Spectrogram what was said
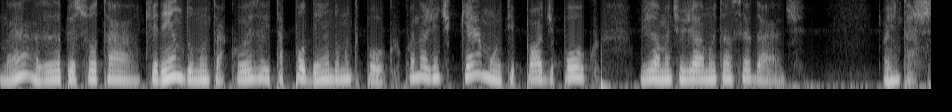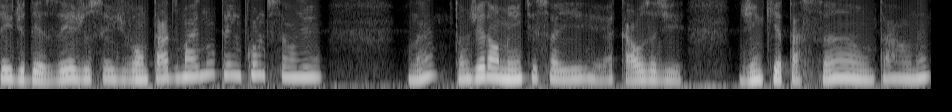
né? Às vezes a pessoa está querendo muita coisa e está podendo muito pouco. Quando a gente quer muito e pode pouco, geralmente gera muita ansiedade. A gente está cheio de desejos, cheio de vontades, mas não tem condição de. Né? Então, geralmente, isso aí é causa de, de inquietação tal, né?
